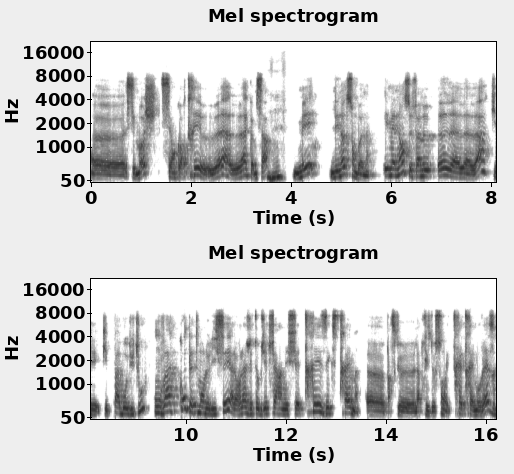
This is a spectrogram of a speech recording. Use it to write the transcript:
Euh, c'est moche, c'est encore très euh, e e comme ça, mhm. mais les notes sont bonnes. Et maintenant, ce fameux e, e, e qui est, qui est pas beau du tout, on va complètement le lisser. Alors là, j'étais obligé de faire un effet très extrême euh, parce que la prise de son est très très mauvaise.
